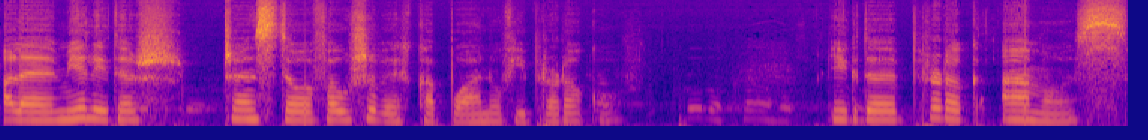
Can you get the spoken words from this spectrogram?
Ale mieli też często fałszywych kapłanów i proroków. I gdy prorok Amos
